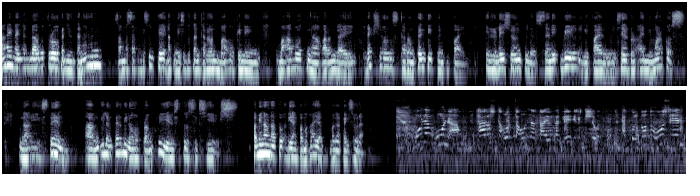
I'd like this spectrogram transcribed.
Ay, nag-adlaw utro kaniyong tanan sama sa kagisulti at naisibutan karon mao kining umaabot nga barangay elections karon 2025 in relation to the Senate bill na gi-file ni Senator Amy Marcos na i-extend ang ilang termino from 3 years to 6 years. Paminaw nato ang iyang pamahayag mga kaigsunan. Halos taon-taon na tayong nag-e-eleksyon. At kung tutuusin,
